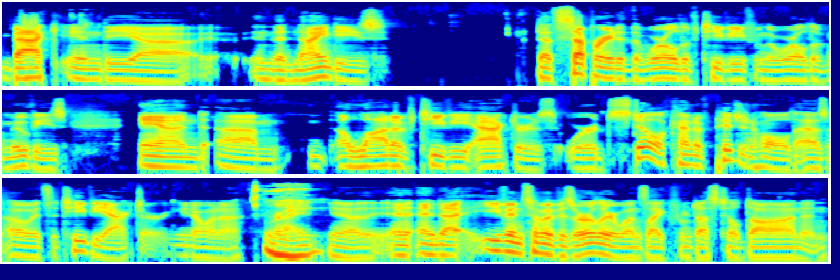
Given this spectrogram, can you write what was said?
back in the, uh, in the 90s that separated the world of TV from the world of movies. And um, a lot of TV actors were still kind of pigeonholed as, oh, it's a TV actor. You don't want to, right? You know, and, and uh, even some of his earlier ones, like From Dusk Till Dawn and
